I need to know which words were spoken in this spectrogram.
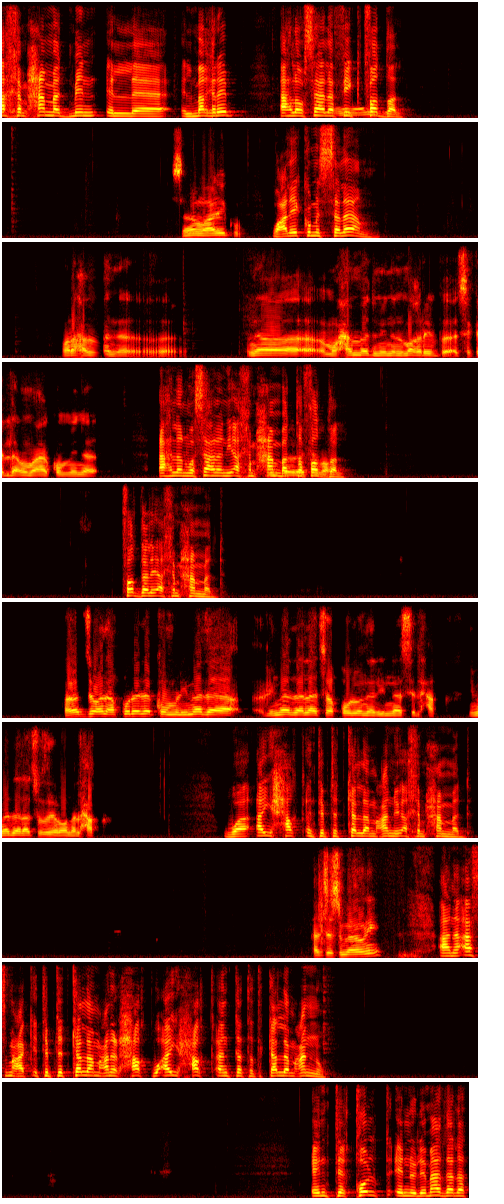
الأخ محمد من ال- المغرب. أهلا وسهلا فيك تفضل. السلام عليكم. وعليكم السلام. مرحبا. أنا محمد من المغرب أتكلم معكم من أهلا وسهلا يا أخي محمد تفضل. تفضل يا أخي محمد. أردت أن أقول لكم لماذا لماذا لا تقولون للناس الحق؟ لماذا لا تظهرون الحق؟ وأي حق أنت بتتكلم عنه يا أخي محمد هل تسمعوني؟ أنا أسمعك أنت بتتكلم عن الحق وأي حق أنت تتكلم عنه أنت قلت أنه لماذا لا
